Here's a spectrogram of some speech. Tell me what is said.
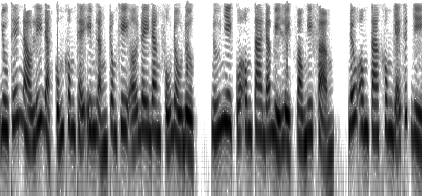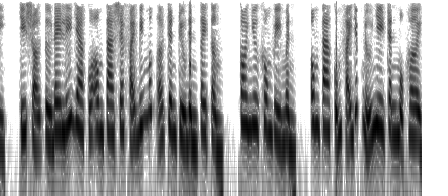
dù thế nào Lý Đạt cũng không thể im lặng trong khi ở đây đang phủ đầu được, nữ nhi của ông ta đã bị liệt vào nghi phạm, nếu ông ta không giải thích gì, chỉ sợ từ đây lý gia của ông ta sẽ phải biến mất ở trên triều đình Tây Tần, coi như không vì mình, ông ta cũng phải giúp nữ nhi tranh một hơi,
